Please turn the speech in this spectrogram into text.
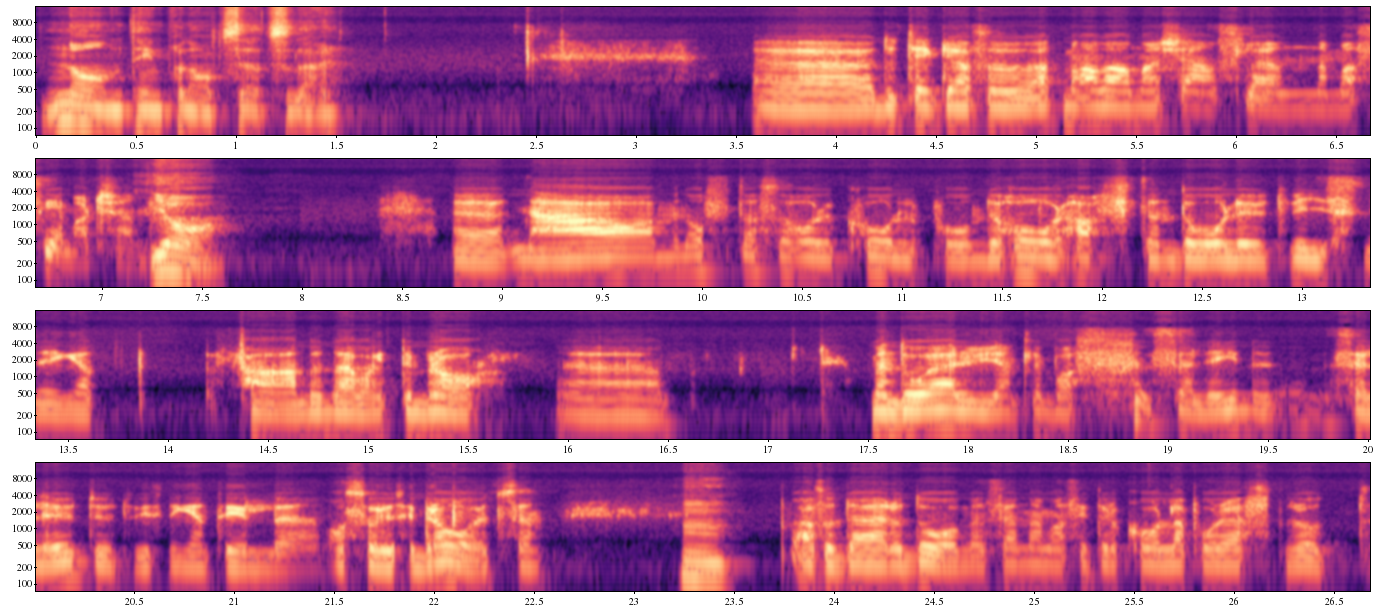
någonting på något sätt sådär? Eh, Du tänker alltså att man har en annan känsla än när man ser matchen? Ja. Uh, Nej, men ofta så har du koll på om du har haft en dålig utvisning att fan, den där var inte bra. Eh, men då är det ju egentligen bara att sälja, in, sälja ut utvisningen till eh, och så det ser bra ut. Sen, Mm. Alltså där och då. Men sen när man sitter och kollar på det efteråt,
